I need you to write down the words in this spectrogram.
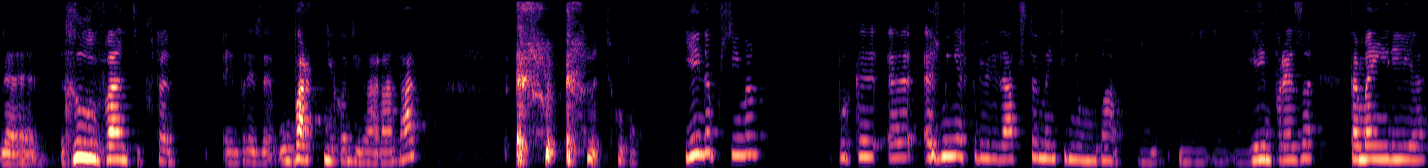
uh, relevante e, portanto, a empresa, o barco tinha que continuar a andar. Desculpa. E ainda por cima, porque uh, as minhas prioridades também tinham mudado. É? E, e, a empresa também iria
